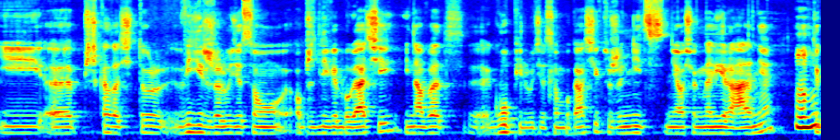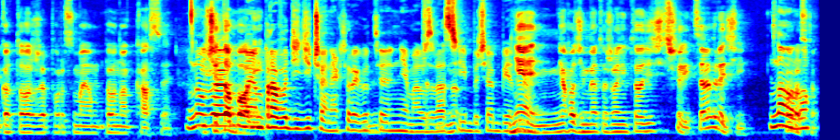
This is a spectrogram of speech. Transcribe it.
i e, przeszkadza ci tu, widzisz, że ludzie są obrzydliwie bogaci i nawet e, głupi ludzie są bogaci, którzy nic nie osiągnęli realnie, Mhm. tylko to, że po prostu mają pełno kasy. No, I cię to boli. mają prawo dziedziczenia, którego ty nie masz z No, racji bycia biednym. Nie, nie chodzi mi o to, że oni to dziedziczyli, celebryci. no, po no, prostu.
